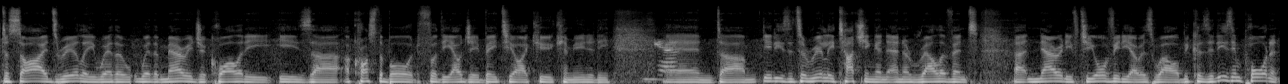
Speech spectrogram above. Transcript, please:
decides really whether whether marriage equality is uh, across the board for the LGBTIQ community, Yeah. and um, it is. It's a really touching and, and a relevant uh, narrative to your video as well because it is important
